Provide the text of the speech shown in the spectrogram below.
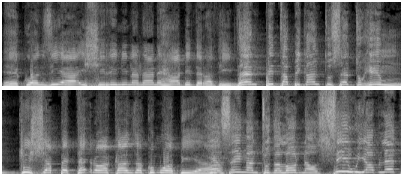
e, kuanzia ishirini na nane hadi thelathini. Then peter began to say to him kisha petero akaanza he is saying unto the lord now see we have left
